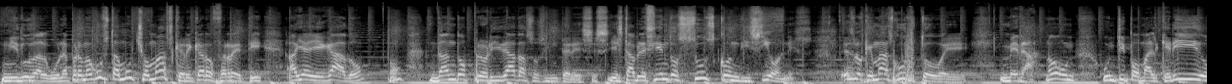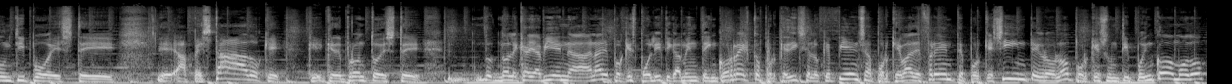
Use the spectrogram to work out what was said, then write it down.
ni duda alguna. Pero me gusta mucho más que Ricardo Ferretti haya llegado dando prioridad a sus intereses y estableciendo sus condiciones. Es lo que más gusto eh, me da, ¿no? Un, un, tipo malquerido, un tipo este, eh, apestado, que, que, de pronto este, no, le caiga bien a, nadie porque es políticamente incorrecto, porque dice lo que piensa, porque va de frente, porque es íntegro, ¿no? Porque es un tipo incómodo.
